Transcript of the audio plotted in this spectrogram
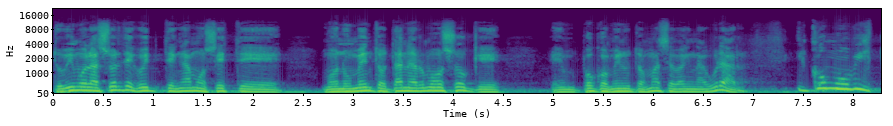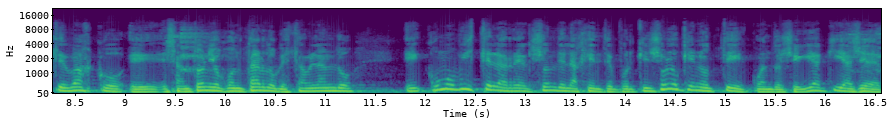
tuvimos la suerte que hoy tengamos este monumento tan hermoso que en pocos minutos más se va a inaugurar. ¿Y cómo viste, Vasco, eh, es Antonio Contardo que está hablando, eh, cómo viste la reacción de la gente? Porque yo lo que noté cuando llegué aquí ayer,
